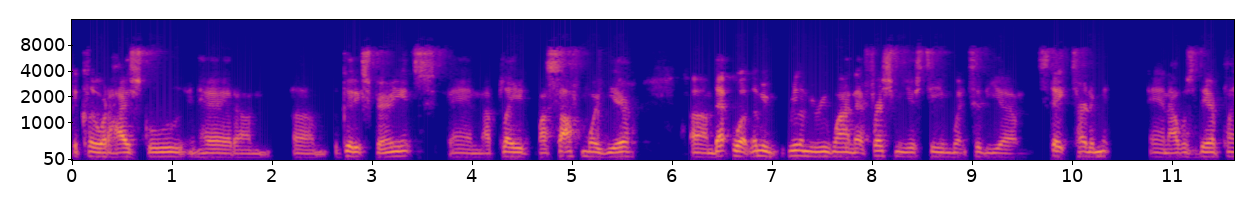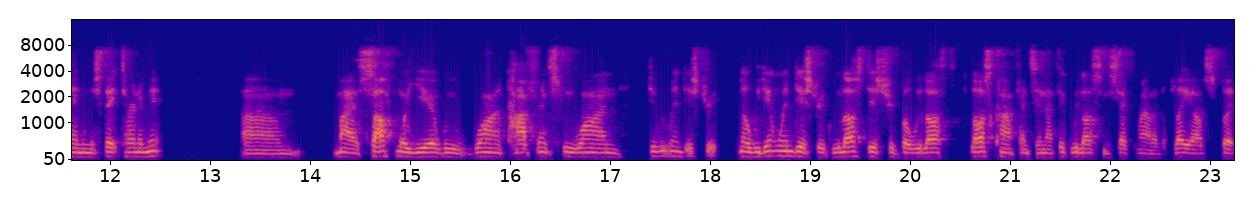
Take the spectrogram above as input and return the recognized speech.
at Clearwater High School and had um, um, a good experience. And I played my sophomore year um, that well let me let me rewind. That freshman year's team went to the um, state tournament and i was there playing in the state tournament. Um, my sophomore year we won conference. We won did we win district? No we didn't win district. We lost district but we lost lost conference and i think we lost in the second round of the playoffs. But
